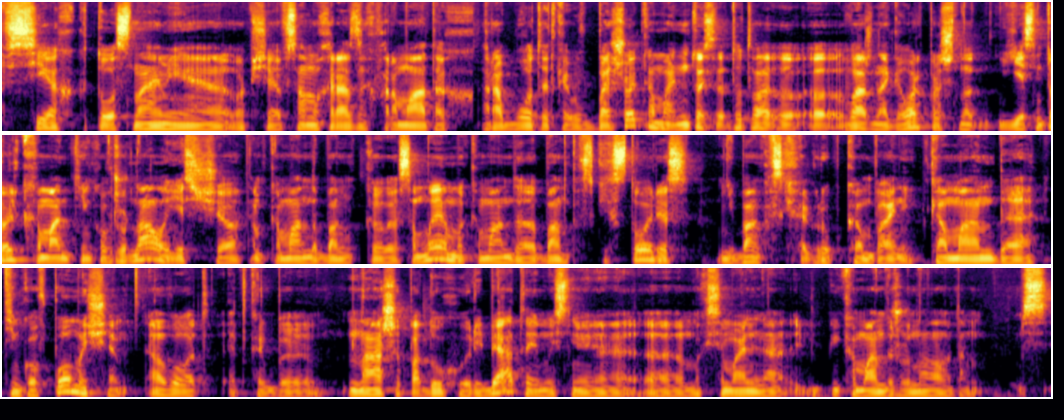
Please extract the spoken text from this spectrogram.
всех, кто с нами вообще в самых разных форматах работает как бы в большой команде, ну, то есть тут важная оговорка, потому что есть не только команда Тинькофф журнала, есть еще там команда банка SMM, команда банковских сторис, не банковских, а групп компаний, команда Тинькофф помощи, вот, это как бы наши по духу ребята, и мы с ними э, максимально, и команда журнала там с,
